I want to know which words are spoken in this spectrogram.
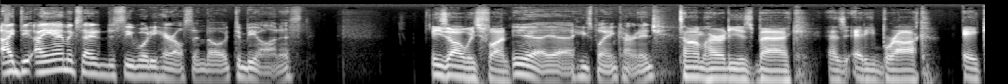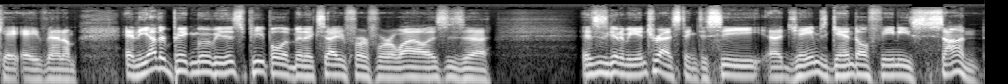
I do. I am excited to see Woody Harrelson, though. To be honest. He's always fun. Yeah, yeah. He's playing Carnage. Tom Hardy is back as Eddie Brock, aka Venom. And the other big movie this people have been excited for for a while. This is uh this is going to be interesting to see uh, James Gandolfini's son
